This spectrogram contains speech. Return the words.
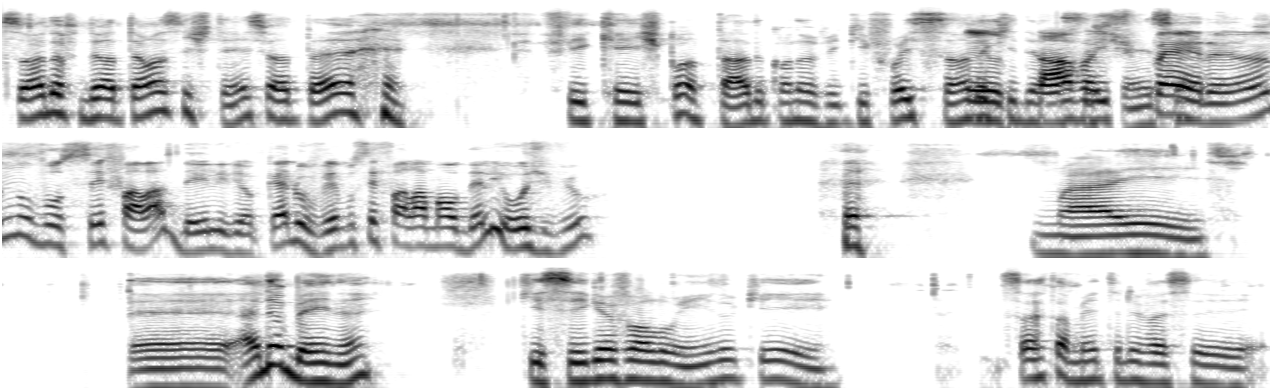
Só deu até uma assistência, eu até fiquei espantado quando eu vi que foi Sander eu que deu assistência. Eu tava esperando você falar dele, viu? Eu quero ver você falar mal dele hoje, viu? Mas é, ainda bem, né? Que siga evoluindo, que certamente ele vai ser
